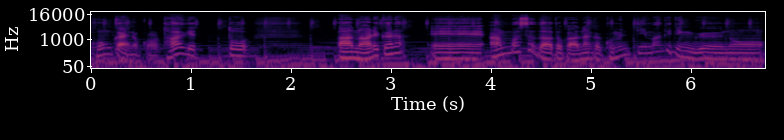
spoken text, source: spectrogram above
今回のこのターゲット、あの、あれかな、えー、アンバサダーとか、なんかコミュニティマーケティングの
